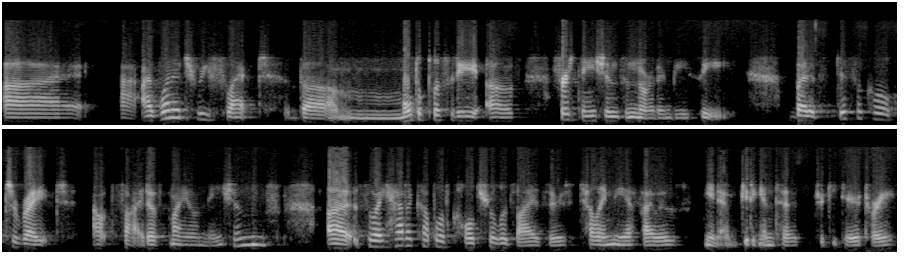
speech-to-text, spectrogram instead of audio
uh, I wanted to reflect the multiplicity of First Nations in northern BC, but it's difficult to write outside of my own nations. Uh, so I had a couple of cultural advisors telling me if I was, you know, getting into tricky territory.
